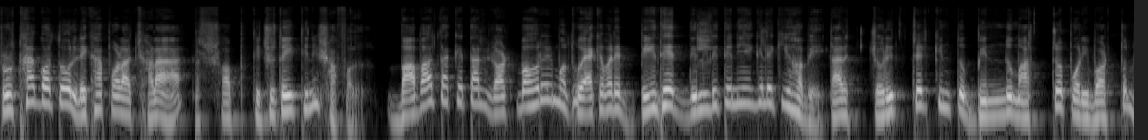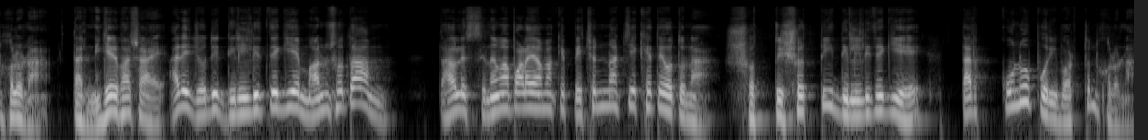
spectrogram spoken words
প্রথাগত লেখাপড়া ছাড়া সব কিছুতেই তিনি সফল। বাবা তাকে তার লটবহরের মতো একেবারে বেঁধে দিল্লিতে নিয়ে গেলে কি হবে? তার চরিত্রের কিন্তু বিন্দু মাত্র পরিবর্তন হলো না। তার নিজের ভাষায়, আরে যদি দিল্লিতে গিয়ে মানুষ হতাম তাহলে সিনেমা পাড়ায় আমাকে পেছন নাচিয়ে খেতে হতো না। সত্যি সত্যিই দিল্লিতে গিয়ে তার কোনো পরিবর্তন হলো না।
